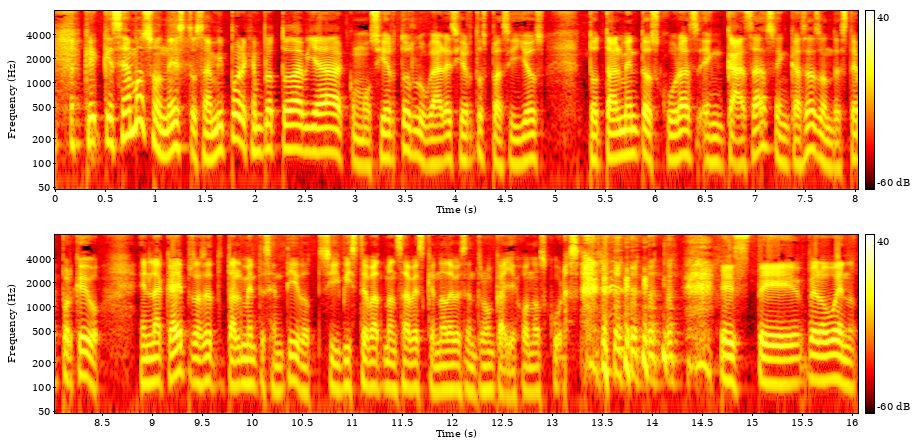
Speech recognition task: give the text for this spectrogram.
que, que, seamos honestos, a mí por ejemplo todavía como ciertos lugares, ciertos pasillos totalmente oscuras en casas, en casas donde esté, porque digo, en la calle pues hace totalmente sentido. Si viste Batman sabes que no debes entrar a un callejón a oscuras. este, pero bueno,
